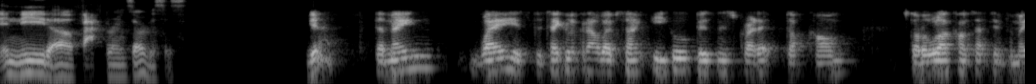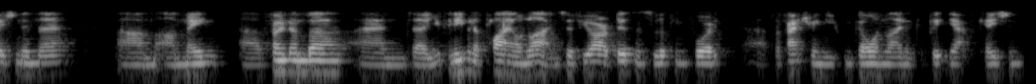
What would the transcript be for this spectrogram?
in need of factoring services? Yeah, the main way is to take a look at our website, eaglebusinesscredit.com. It's got all our contact information in there um, our main uh, phone number, and uh, you can even apply online. So if you are a business looking for it uh, for factoring, you can go online and complete the application,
